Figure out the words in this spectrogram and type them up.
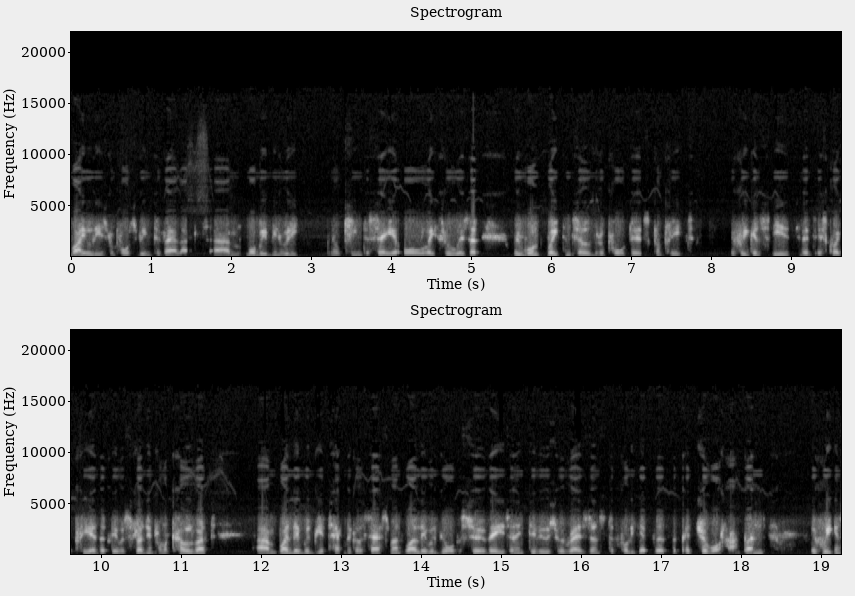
while these reports have been developed, um, what we've been really you know, keen to say all the way through is that we won't wait until the report is complete. If we can see that it's quite clear that there was flooding from a culvert, um, while there will be a technical assessment, while there will be all the surveys and interviews with residents to fully get the, the picture of what happened, if we can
